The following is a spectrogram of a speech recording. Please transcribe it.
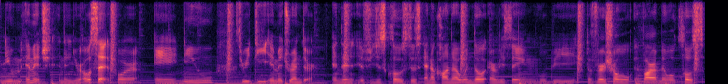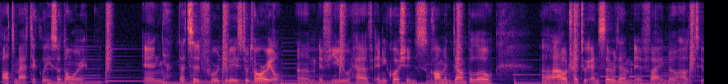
new image and then you're all set for a new 3D image render. And then if you just close this Anaconda window, everything will be, the virtual environment will close automatically, so don't worry. And yeah, that's it for today's tutorial. Um, if you have any questions, comment down below. Uh, I'll try to answer them if I know how to.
